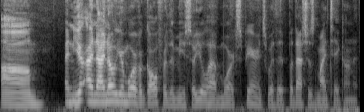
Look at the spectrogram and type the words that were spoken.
Um And you and I know you're more of a golfer than me, so you'll have more experience with it. But that's just my take on it.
